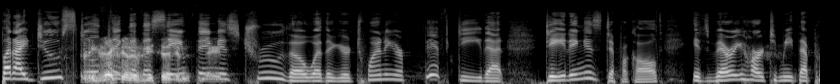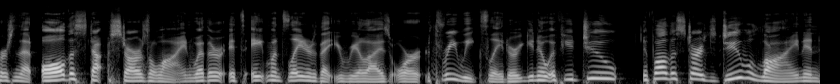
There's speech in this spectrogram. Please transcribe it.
but I do still think that the same thing made. is true, though, whether you're 20 or 50, that dating is difficult. It's very hard to meet that person that all the sta stars align, whether it's eight months later that you realize or three weeks later. You know, if you do. If all the stars do align and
